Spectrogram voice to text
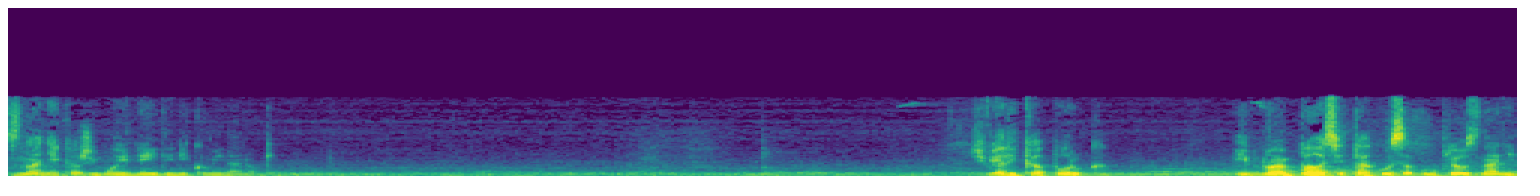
Znanje, kaže, moje ne ide nikom i na noge. Znači, velika poruka. Ibn Abbas je tako sakupljao znanje.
